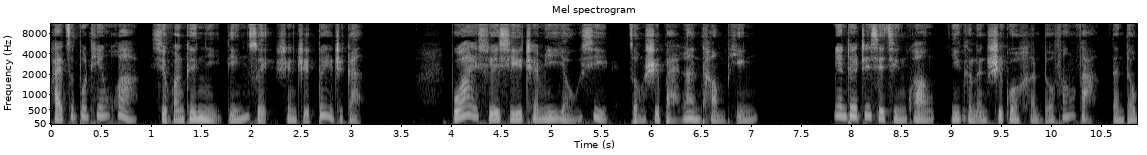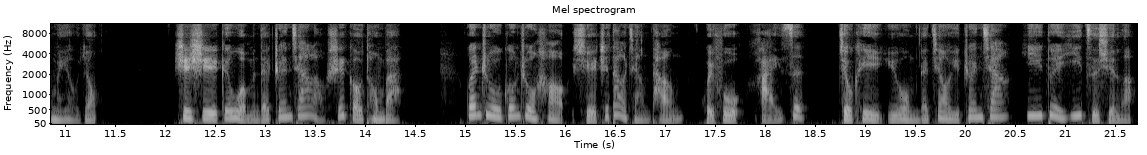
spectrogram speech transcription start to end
孩子不听话，喜欢跟你顶嘴，甚至对着干；不爱学习，沉迷游戏，总是摆烂躺平。面对这些情况，你可能试过很多方法，但都没有用。试试跟我们的专家老师沟通吧。关注公众号“学之道讲堂”，回复“孩子”就可以与我们的教育专家一对一咨询了。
